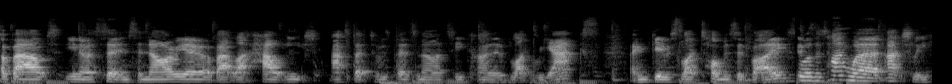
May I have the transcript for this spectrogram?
about you know a certain scenario about like how each aspect of his personality kind of like reacts and gives like Thomas advice. There was a time where actually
